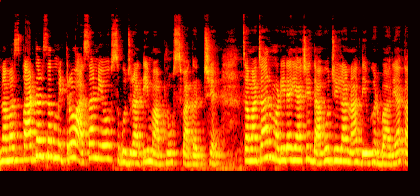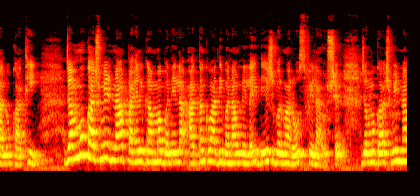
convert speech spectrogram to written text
નમસ્કાર દર્શક મિત્રો, આશા ન્યૂઝ ગુજરાતીમાં આપનું સ્વાગત છે. સમાચાર મળી રહ્યા છે દાહોદ જિલ્લાના દેવગઢ બારિયા તાલુકાથી. જમ્મુ કાશ્મીરના પહેલગામમાં બનેલા આતંકવાદી બનાવને લઈ દેશભરમાં રોષ ફેલાયો છે. જમ્મુ કાશ્મીરના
